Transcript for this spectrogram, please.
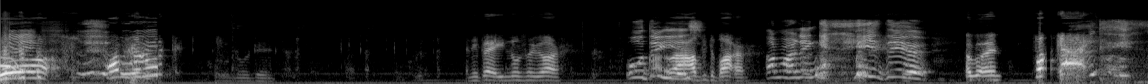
What? On the road! Oh, no, dude. Any bet he knows where you are? Oh, there he Uh, I'll be the batter. I'm running. He's there. I got in. Fuck guys!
